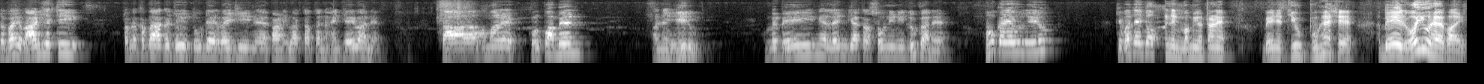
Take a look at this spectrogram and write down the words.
તો ભાઈ વાડીએથી તમને ખબર આગળ જોયું તુડે વૈજી ને પાણી વાળતા હતા ને હાંજે આવ્યા ને, તા અમારે કૃપાબેન અને હીરુ અમે બેયને લઈને ગયા હતા સોનીની દુકાને. શું કરે એવું તું હીરું કે બતાવી તો મમ્મી અટાણે બેને ટ્યુબ ભૂહે છે. બે રોયું હે ભાઈ.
